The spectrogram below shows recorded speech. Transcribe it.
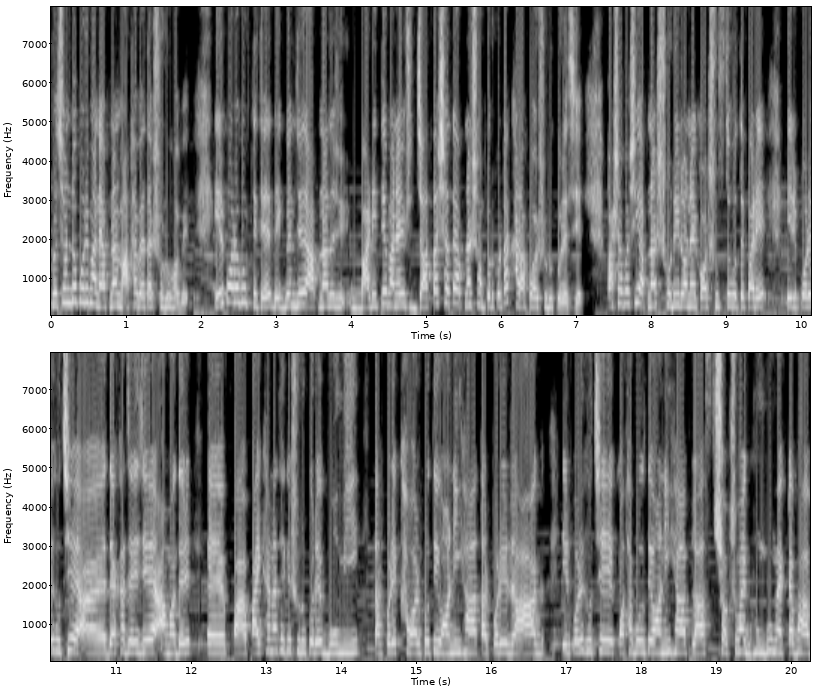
প্রচণ্ড পরিমাণে আপনার মাথা ব্যথা শুরু হবে। এর পরবর্তীতে দেখবেন যে আপনার বাড়িতে মানে যাতার সাথে আপনার সম্পর্কটা খারাপ হওয়া শুরু করেছে। পাশাপাশি আপনার শরীর অনেক অসুস্থ হতে পারে। এরপরে হচ্ছে দেখা যায় যে আমাদের পায়খানা থেকে শুরু করে বমি, তারপরে খাওয়ার প্রতি অনীহা, তারপরে রাগ, এরপরে হচ্ছে কথা বলতে অনীহা প্লাস সবসময় ঘুম ঘুম একটা ভাব।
